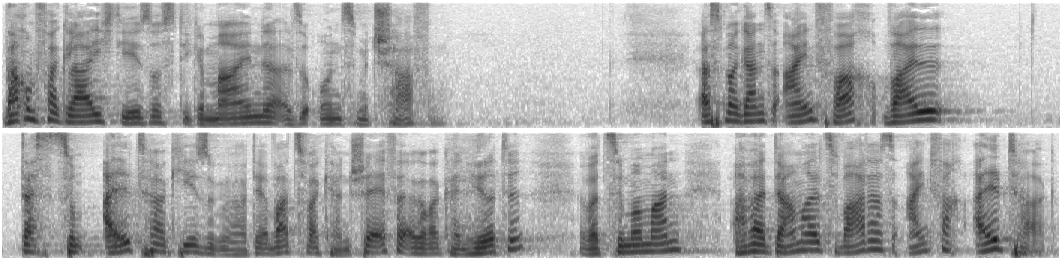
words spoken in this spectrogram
warum vergleicht Jesus die Gemeinde, also uns, mit Schafen? Erstmal ganz einfach, weil das zum Alltag Jesu gehört. Er war zwar kein Schäfer, er war kein Hirte, er war Zimmermann, aber damals war das einfach Alltag.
